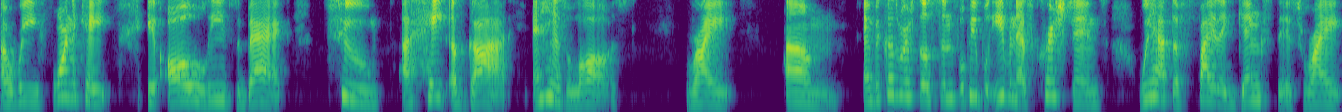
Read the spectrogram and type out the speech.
or we fornicate, it all leads back to a hate of God and his laws, right? Um and because we're still sinful people, even as Christians, we have to fight against this, right?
